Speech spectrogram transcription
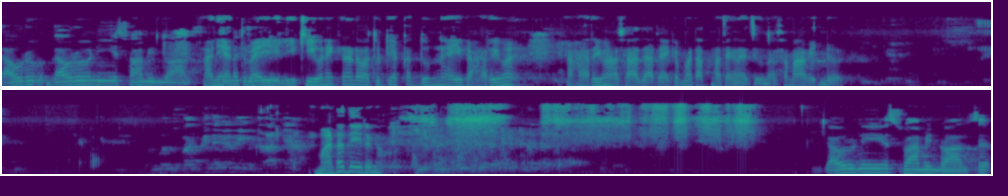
ගෞරව ගෞරවනීය ස්වාමීන් වහන්සේ. අනේ ඇත්තම මේ කියවන එකනට වතු ටිකක්වත් දුන්නා. ඒක හරීම හරීම අසාධාරණ. ඒක මටත් මතක නැති වුණා. සමා වෙන්න මට තේරෙනවා. ගෞරවනීය ස්වාමීන් වහන්සේ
